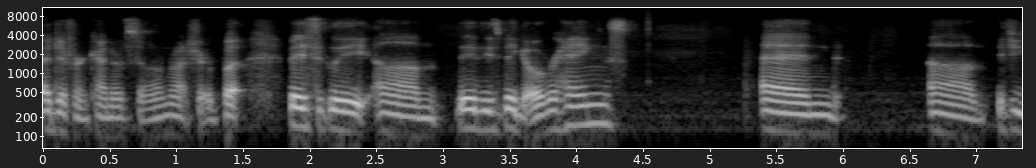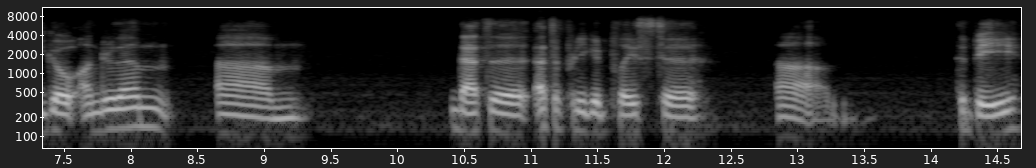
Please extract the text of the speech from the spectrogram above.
a different kind of stone. I'm not sure, but basically, um, they have these big overhangs, and um, if you go under them, um, that's a that's a pretty good place to um, to be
